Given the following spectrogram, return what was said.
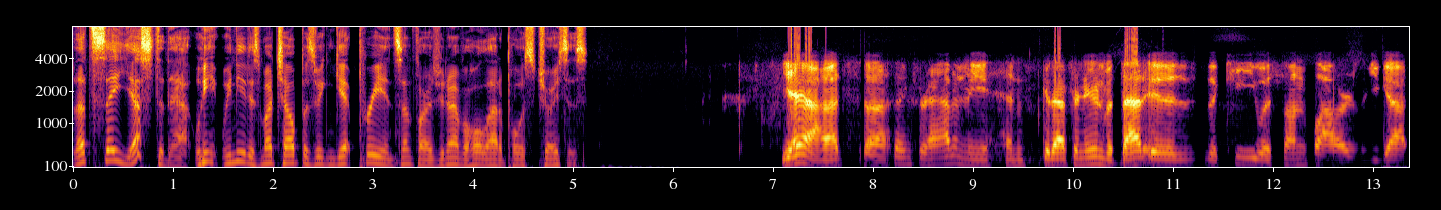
let's say yes to that. We we need as much help as we can get pre in sunflowers. We don't have a whole lot of post choices." Yeah, that's uh, thanks for having me and good afternoon. But that is the key with sunflowers. You got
